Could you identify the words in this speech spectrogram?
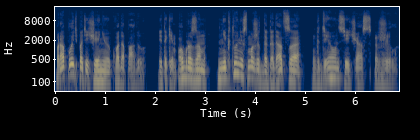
проплыть по течению к водопаду. И таким образом никто не сможет догадаться, где он сейчас жил.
